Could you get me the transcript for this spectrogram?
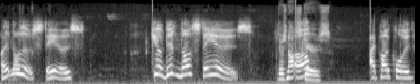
I didn't know there was stairs. Kip, there's no stairs. There's not Up. stairs. I parkoured.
